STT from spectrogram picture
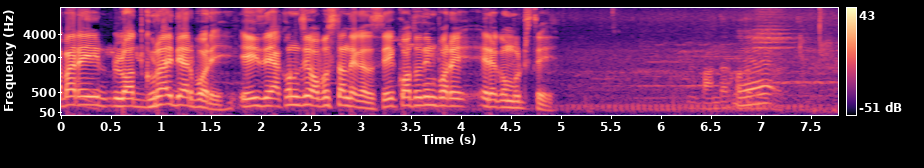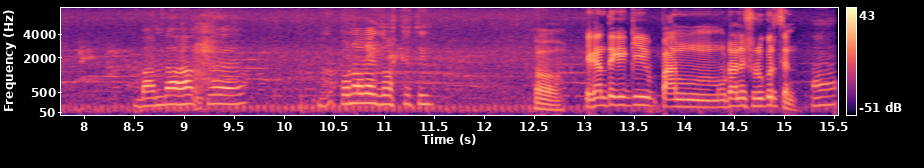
আবার এই লত ঘুরাই দেওয়ার পরে এই যে এখন যে অবস্থান দেখা যাচ্ছে এই কতদিন পরে এরকম উঠছে? বান্দা হচ্ছে পনেরোই জ্যৈষ্ঠী ও। এখান থেকে কি পান উঠানো শুরু করছেন? হ্যাঁ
